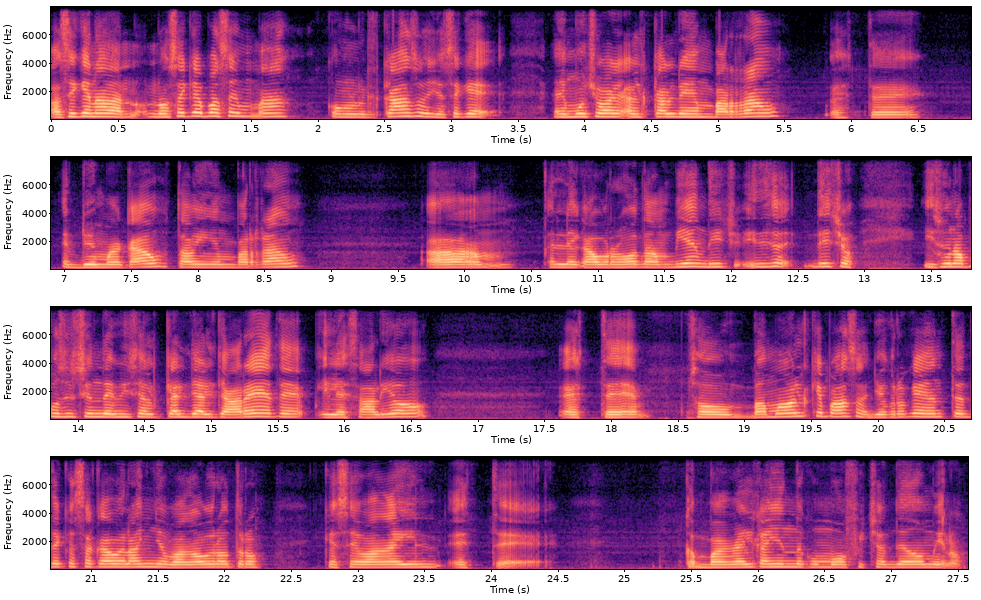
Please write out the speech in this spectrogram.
Así que nada, no, sé qué pase más con el caso. Yo sé que hay muchos alcaldes embarrados. Este, el de Macao está bien embarrado. el de Cabo Rojo también. Dicho, y dice, dicho, hizo una posición de vicealcalde al garete y le salió. Este, so, vamos a ver qué pasa. Yo creo que antes de que se acabe el año van a haber otros que se van a ir, este, van a ir cayendo como fichas de dominó.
